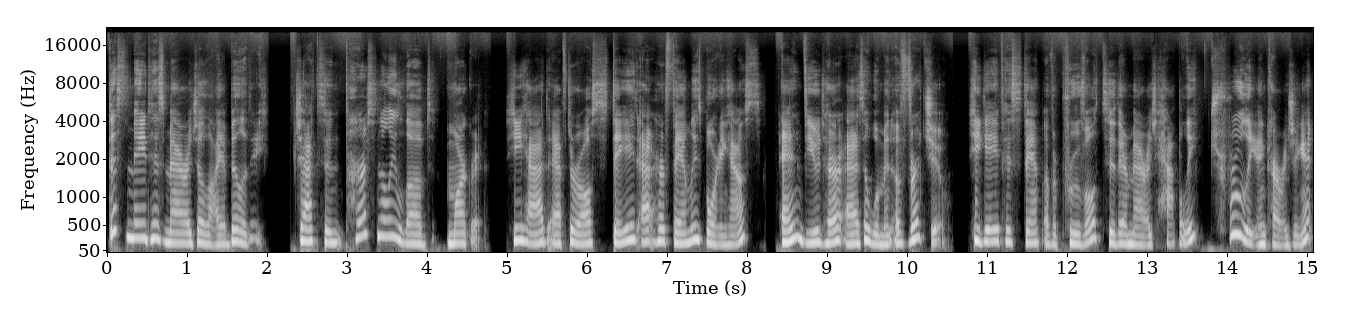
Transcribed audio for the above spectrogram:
This made his marriage a liability. Jackson personally loved Margaret. He had, after all, stayed at her family's boarding house and viewed her as a woman of virtue. He gave his stamp of approval to their marriage happily, truly encouraging it,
